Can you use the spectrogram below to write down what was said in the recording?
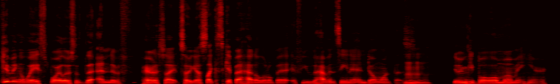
giving away spoilers of the end of Parasite. So I guess like skip ahead a little bit if you haven't seen it and don't want this. Mhm. Giving people a moment here.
